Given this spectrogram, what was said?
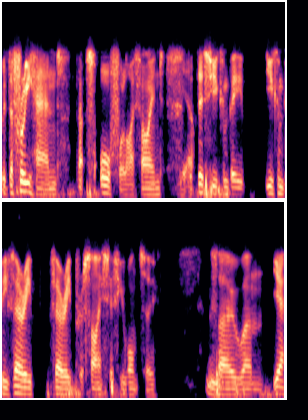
with the free hand, that's awful I find. Yeah. With this you can be you can be very very precise if you want to. Mm. So um, yeah,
